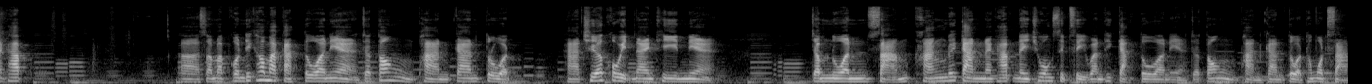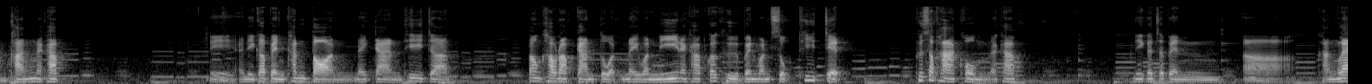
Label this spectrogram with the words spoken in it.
นะครับสำหรับคนที่เข้ามากักตัวเนี่ยจะต้องผ่านการตรวจหาเชื้อโควิด -19 เนี่ย จำนวน 3 ครั้งด้วยกันนะครับ ในช่วง 14 วันที่กักตัวเนี่ยจะต้องผ่านการตรวจทั้งหมด 3 ครั้งนะครับนี่อันนี้ก็เป็นขั้นตอนในการที่จะต้องเข้ารับการตรวจในวันนี้นะครับ ก็คือเป็นวันศุกร์ที่ 7 พฤษภาคมนะครับ นี่ก็จะเป็นครั้งแร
